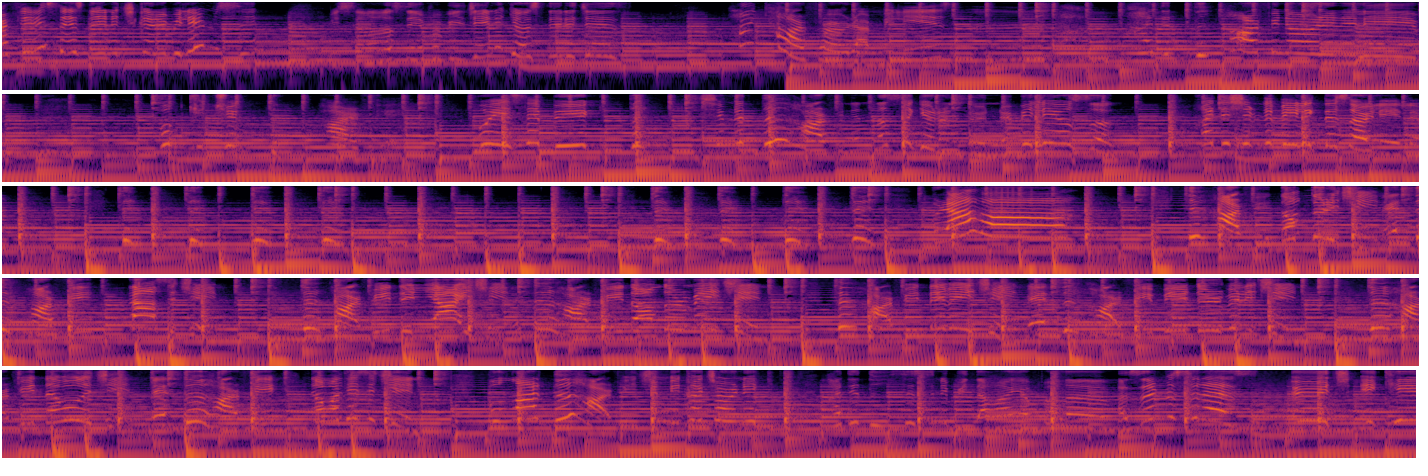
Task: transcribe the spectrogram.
Harflerin seslerini çıkarabilir misin? Biz sana nasıl yapabileceğini göstereceğiz. Hangi harfi öğrenmeliyiz? Hmm, Hadi D harfini öğrenelim. Bu küçük D harfi. Bu ise büyük D. Şimdi D harfinin nasıl göründüğünü biliyorsun. Hadi şimdi birlikte söyleyelim. harfi doktor için ve D harfi dans için. D harfi dünya için, D harfi dondurma için, D harfi deve için ve D harfi bir dürbün için. D harfi davul için ve D harfi domates için. Bunlar D harfi için birkaç örnek. Hadi D sesini bir daha yapalım. Hazır mısınız? 3, 2,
